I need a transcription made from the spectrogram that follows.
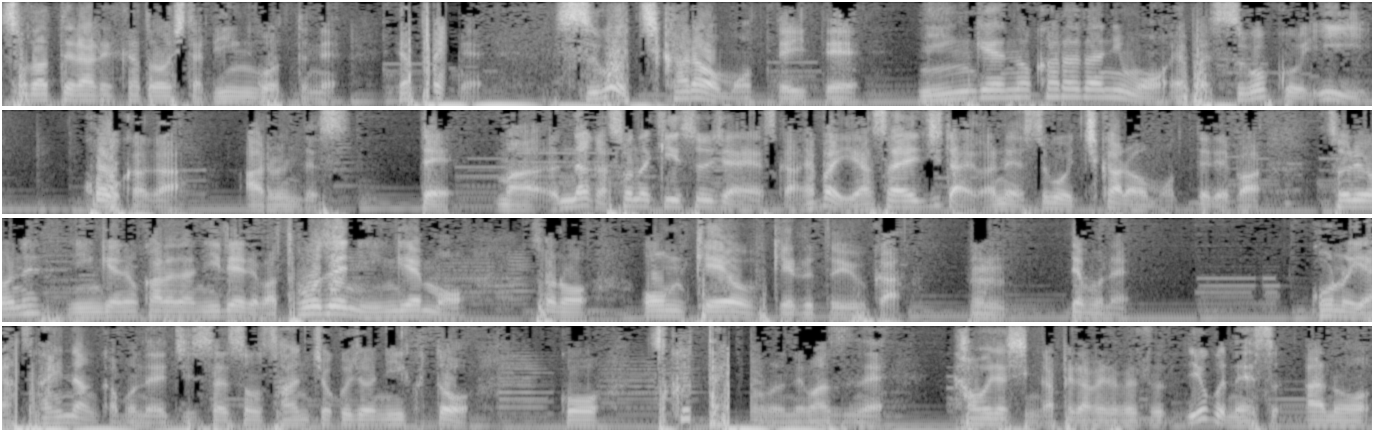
育てられ方をしたリンゴってね、やっぱりね、すごい力を持っていて、人間の体にもやっぱりすごくいい効果があるんです。で、まあ、なんかそんな気するじゃないですか。やっぱり野菜自体がね、すごい力を持ってれば、それをね、人間の体に入れれば、当然人間も、その恩恵を受けるというか、うん。でもね、この野菜なんかもね、実際その産直所に行くと、こう、作った人のね、まずね、顔写真がペラペラペラよくね、あの、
